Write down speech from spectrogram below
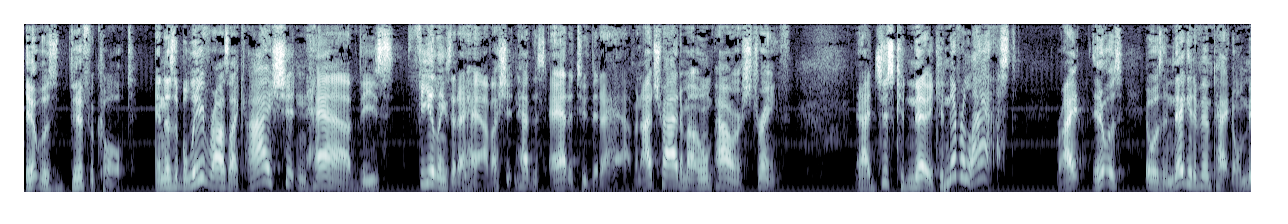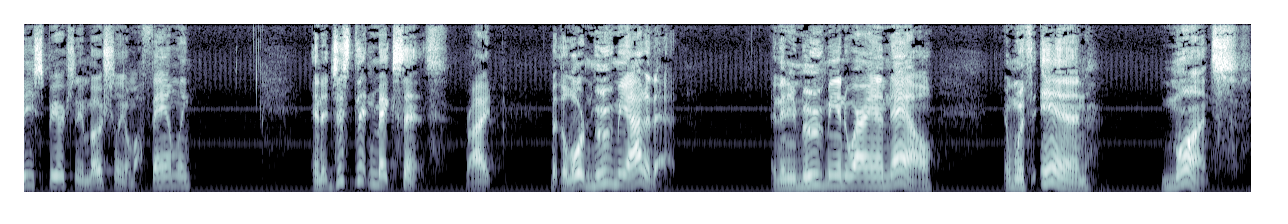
It was difficult. And as a believer, I was like, I shouldn't have these feelings that I have. I shouldn't have this attitude that I have. And I tried in my own power and strength. And I just could never, it could never last, right? And it was, it was a negative impact on me spiritually, emotionally, on my family. And it just didn't make sense, right? But the Lord moved me out of that. And then He moved me into where I am now. And within months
